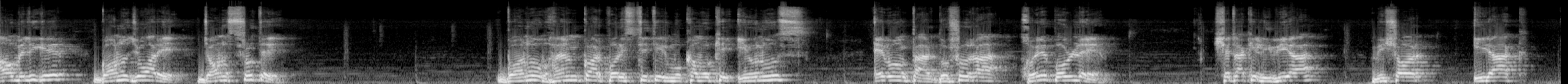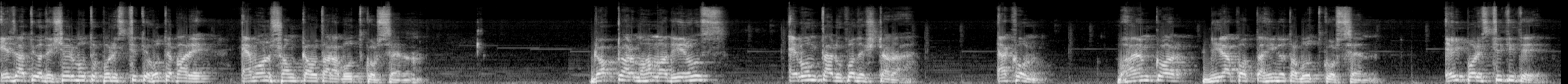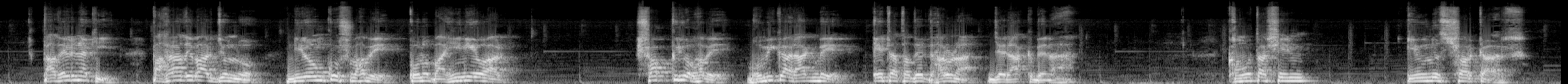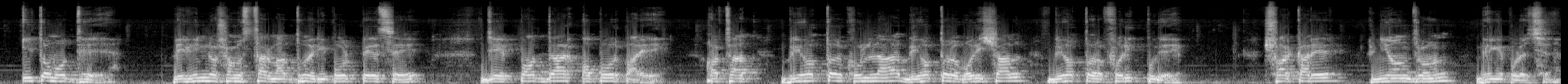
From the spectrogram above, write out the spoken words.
আওয়ামী লীগের গণজোয়ারে, জনস্রোতে গণভয়ঙ্কর পরিস্থিতির মুখোমুখি ইউনুস এবং তার দোসররা হয়ে পড়লে সেটা কি লিবিয়া, মিশর, ইরাক এ জাতীয় দেশের মতো পরিস্থিতি হতে পারে এমন শঙ্কাও তারা বোধ করছেন। ডক্টর মোহাম্মদ ইউনুস এবং তার উপদেষ্টারা এখন ভয়ঙ্কর নিরাপত্তাহীনতা বোধ করছেন। এই পরিস্থিতিতে তাদের নাকি পাহারা দেবার জন্য নিরঙ্কুশভাবে কোনো বাহিনীও আর সক্রিয়ভাবে ভূমিকা রাখবে, এটা তাদের ধারণা যে রাখবে না। ক্ষমতাসীন ইউনুস সরকার ইতোমধ্যে বিভিন্ন সংস্থার মাধ্যমে রিপোর্ট পেয়েছে যে পদ্মার অপর পারে, অর্থাৎ বৃহত্তর খুলনা, বৃহত্তর বরিশাল, বৃহত্তর ফরিদপুরে সরকারের নিয়ন্ত্রণ ভেঙে পড়েছে।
